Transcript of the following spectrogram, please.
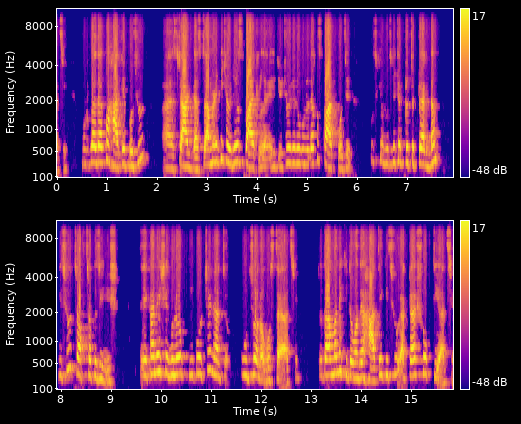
আছে। মোট কথা দেখো, হাতে প্রচুর স্টার ডাস্ট আমার কি? ছোট ছোট স্পার্ক ছোট ছোটগুলো দেখো স্পার্ক করছে পুচকে পুচকে, ছোট্ট ছোট্ট একদম কিছু চকচকে জিনিস। তো এখানে সেগুলো কি করছে না উজ্জ্বল অবস্থায় আছে। তো তার মানে কি? তোমাদের হাতে কিছু একটা শক্তি আছে।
